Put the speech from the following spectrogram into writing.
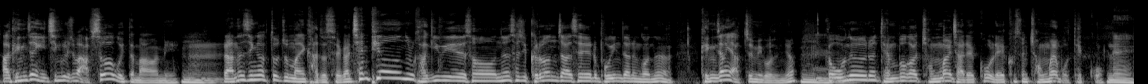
아 굉장히 이 친구를 좀 앞서가고 있다 마음이 음. 라는 생각도 좀 많이 가졌어요. 그러니까 챔피언으로 가기 위해서는 사실 그런 자세를 보인다는 거는 굉장히 약점이거든요. 음. 그러니까 오늘은 덴버가 정말 잘했고 레이커스는 정말 못했고. 네.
